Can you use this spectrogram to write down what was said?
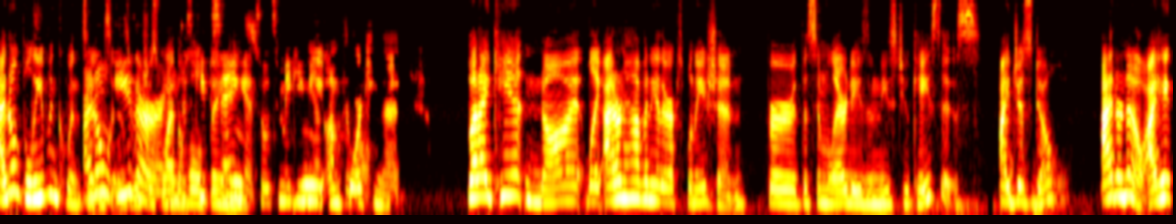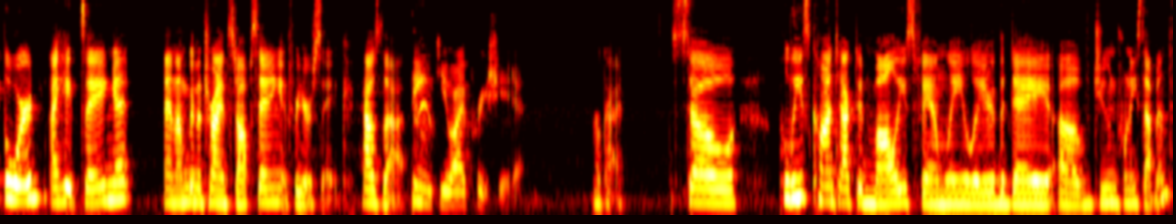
I don't believe in coincidence. I don't either. which is why you the just whole keep thing saying is it, so it's making me really uncomfortable. unfortunate. But I can't not like I don't have any other explanation for the similarities in these two cases. I just don't. I don't know. I hate the word. I hate saying it, and I'm gonna try and stop saying it for your sake. How's that? Thank you. I appreciate it. Okay. So, police contacted Molly's family later the day of June 27th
